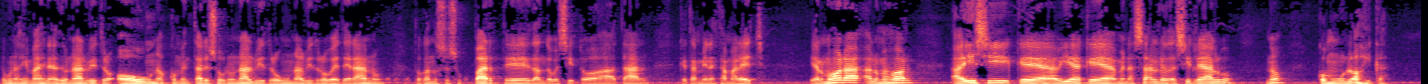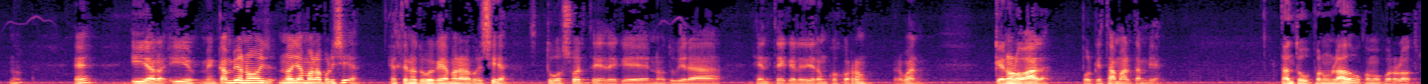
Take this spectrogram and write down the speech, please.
unas imágenes de un árbitro o unos comentarios sobre un árbitro, un árbitro veterano tocándose sus partes, dando besitos a tal, que también está mal hecha. Y a lo mejor, a, lo mejor ahí sí que había que amenazarle o decirle algo, ¿no? Como lógica, ¿no? ¿Eh? Y, y en cambio no, no llamó a la policía. Este no tuvo que llamar a la policía. Tuvo suerte de que no tuviera gente que le diera un coscorrón. Pero bueno, que no lo haga, porque está mal también. Tanto por un lado como por el otro.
